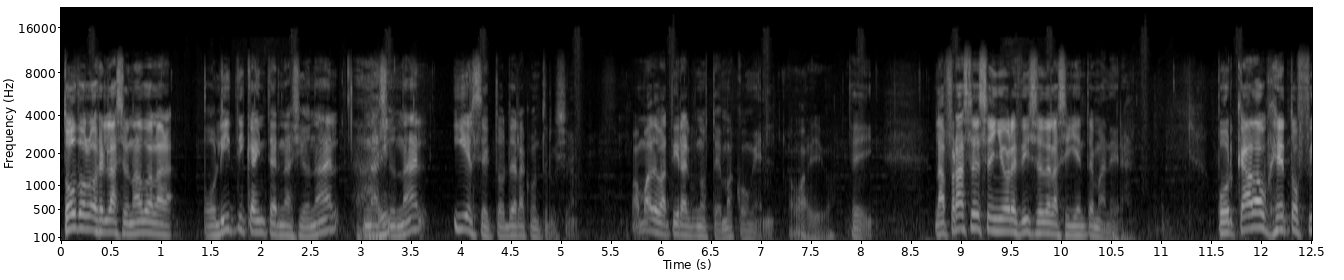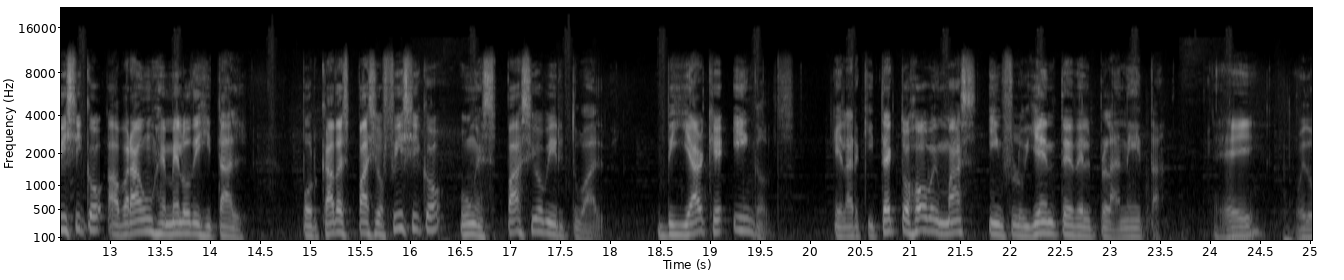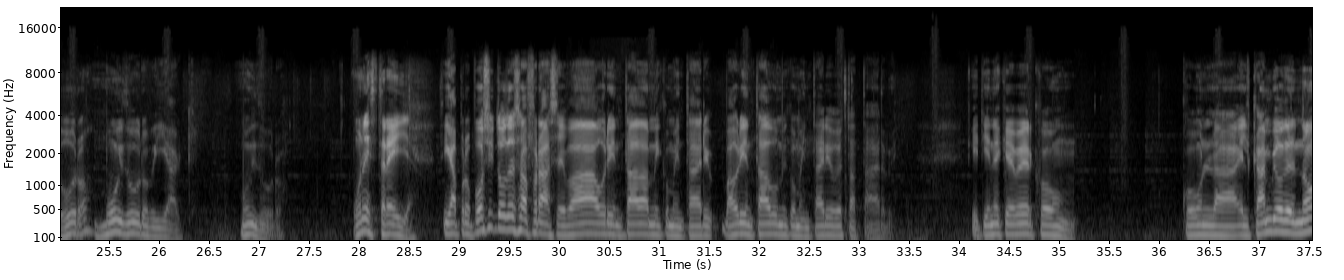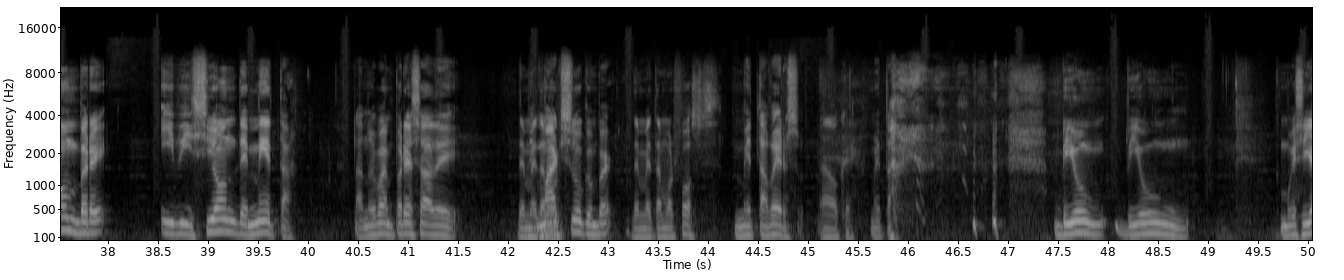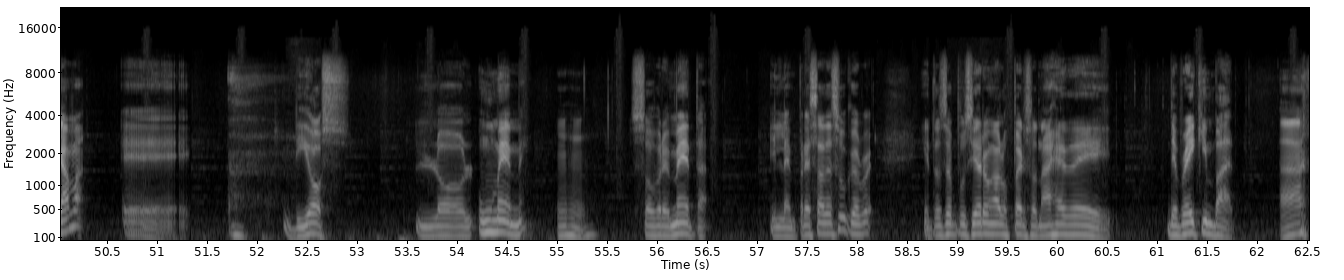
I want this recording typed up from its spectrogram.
todo lo relacionado a la política internacional, Ay. nacional y el sector de la construcción. Vamos a debatir algunos temas con él. Vamos arriba. Sí. La frase, señores, dice de la siguiente manera. Por cada objeto físico habrá un gemelo digital. Por cada espacio físico, un espacio virtual. Villarque Ingalls, el arquitecto joven más influyente del planeta. Hey, muy duro. Muy duro, Villarque. Muy duro. Una estrella. Y a propósito de esa frase, va orientada mi comentario, va orientado mi comentario de esta tarde, que tiene que ver con, con la- el cambio de nombre y visión de Meta, la nueva empresa de, De, Mark Zuckerberg, de metamorfosis. Metaverso. Ah, ok. Meta- vi un, vi un, ¿cómo que se llama? Eh, Dios, lo- un meme sobre Meta y la empresa de Zuckerberg. Y entonces pusieron a los personajes de, de Breaking Bad. Ah.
